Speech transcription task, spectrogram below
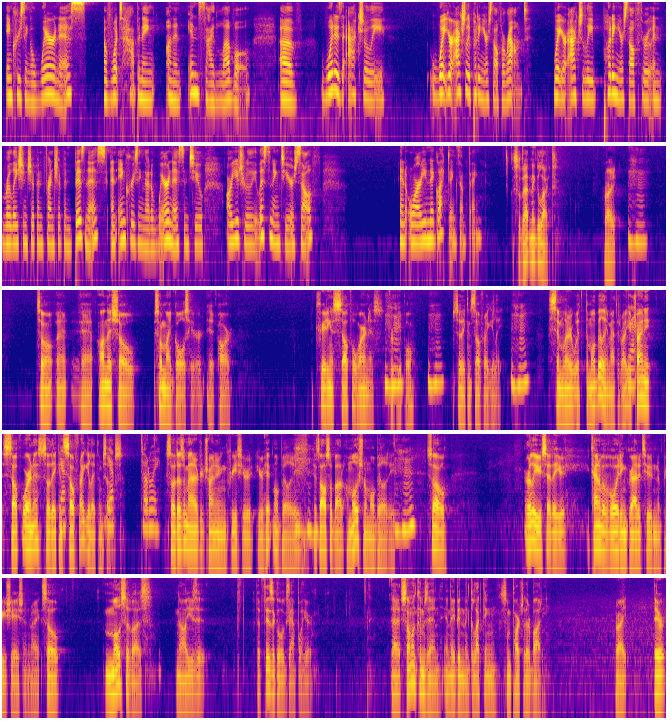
increasing awareness of what's happening on an inside level of what is actually what you're actually putting yourself around, what you're actually putting yourself through in relationship and friendship and business, and increasing that awareness into are you truly listening to yourself? And or are you neglecting something? So that neglect, right? Mm-hmm. So uh, uh, on this show, some of my goals here are creating a self awareness for mm-hmm. people mm-hmm. so they can self regulate. Mm-hmm. Similar with the mobility method, right? Yeah. You're trying to self awareness so they can Yep. self regulate themselves. Yep. Totally. So it doesn't matter if you're trying to increase your, your hip mobility, it's also about emotional mobility. So earlier you said that you're, you're kind of avoiding gratitude and appreciation, right? So most of us, now I'll use it, the physical example here, that if someone comes in and they've been neglecting some parts of their body, right, there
